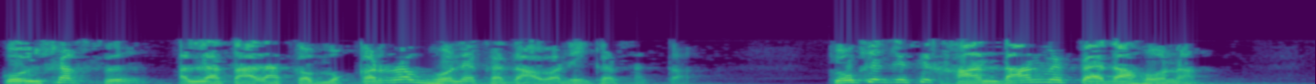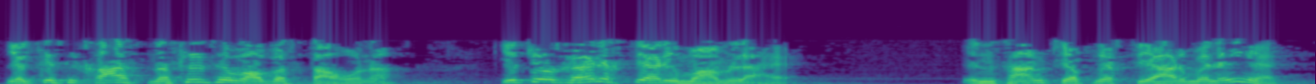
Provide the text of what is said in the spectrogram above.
کوئی شخص اللہ تعالیٰ کا مقرب ہونے کا دعویٰ نہیں کر سکتا۔ کیونکہ کسی خاندان میں پیدا ہونا یا کسی خاص نسل سے وابستہ ہونا، یہ تو غیر اختیاری معاملہ ہے۔ انسان کے اپنے اختیار میں نہیں ہے۔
